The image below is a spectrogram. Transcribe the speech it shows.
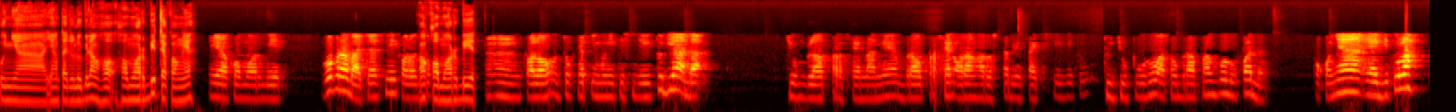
punya yang tadi lu bilang ho- homorbid ya Kong ya? Iya komorbid. Gue pernah baca sih kalau Oh, untuk komorbid. Mm, kalau untuk herd immunity sendiri itu dia ada jumlah persenannya berapa persen orang harus terinfeksi gitu 70 atau berapa gue lupa dah pokoknya ya gitulah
